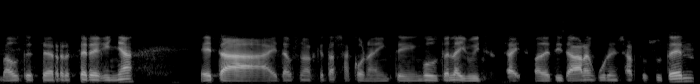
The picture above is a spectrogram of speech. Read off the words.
badute zer, zer egina, eta eta hausnarketa sakona egingo dutela iruditzen zait. Badetit aranguren sartu zuten,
